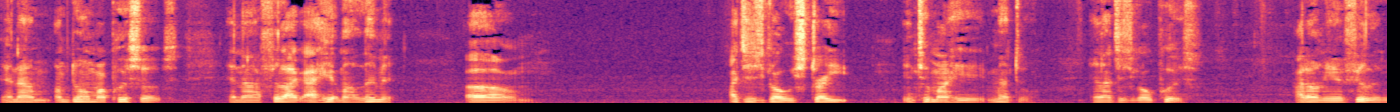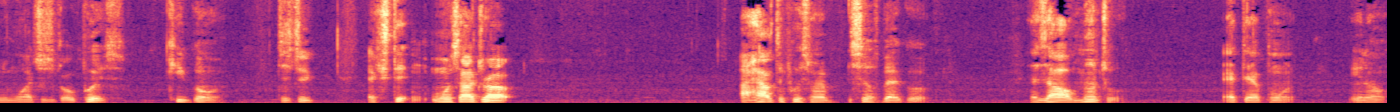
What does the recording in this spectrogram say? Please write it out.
and I'm I'm doing my push-ups and I feel like I hit my limit, um, I just go straight into my head, mental, and I just go push. I don't even feel it anymore. I just go push keep going. Just to extend. Once I drop, I have to push myself back up. It's all mental at that point, you know.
